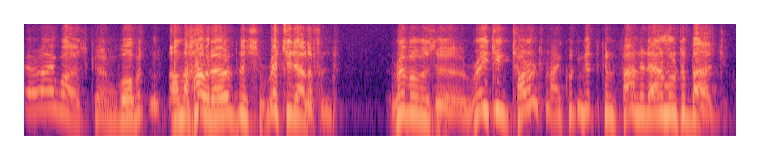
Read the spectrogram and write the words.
There I was, Colonel Warburton, on the howdah of this wretched elephant. The river was a raging torrent, and I couldn't get the confounded animal to budge.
